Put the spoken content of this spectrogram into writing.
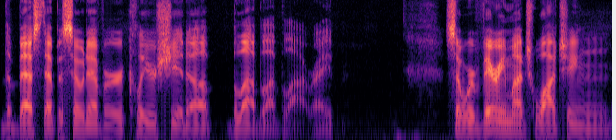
the best episode ever, clear shit up, blah, blah, blah, right? So we're very much watching,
